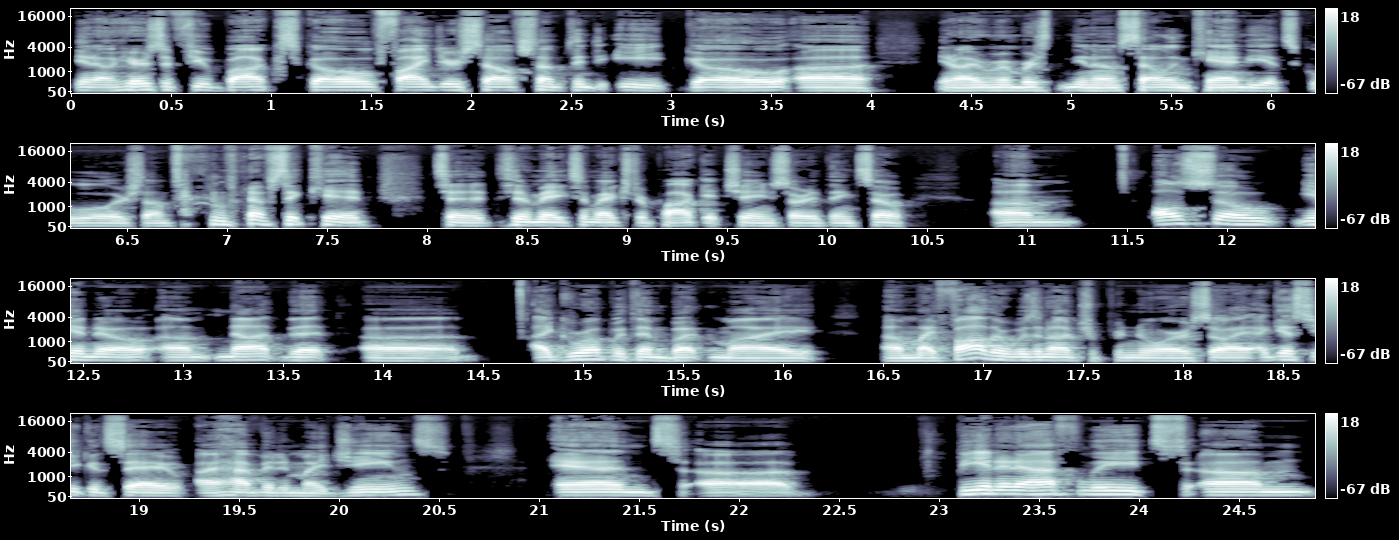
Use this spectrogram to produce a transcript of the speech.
You know, here's a few bucks, go find yourself something to eat. Go, uh, you know, I remember, you know, selling candy at school or something when I was a kid to, to make some extra pocket change sort of thing. So, um, also, you know, um, not that, uh, I grew up with him, but my, uh, my father was an entrepreneur. So I, I, guess you could say I have it in my genes and, uh, being an athlete, um,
